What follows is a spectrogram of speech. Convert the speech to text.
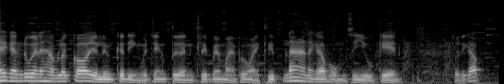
ให้กันด้วยนะครับ แล้วก็อย่าลืมกระดิ่งไว้แจ้งเตือนคลิปใหม่ๆเพื่อใหม่คลิปหน้านะครับผม see you again สวัสดีครับ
